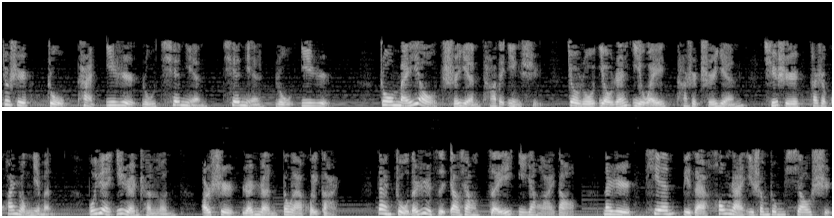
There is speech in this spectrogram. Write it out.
就是主看一日如千年，千年如一日。主没有迟延他的应许，就如有人以为他是迟延，其实他是宽容你们，不愿一人沉沦，而是人人都来悔改。但主的日子要像贼一样来到，那日天必在轰然一声中消逝，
